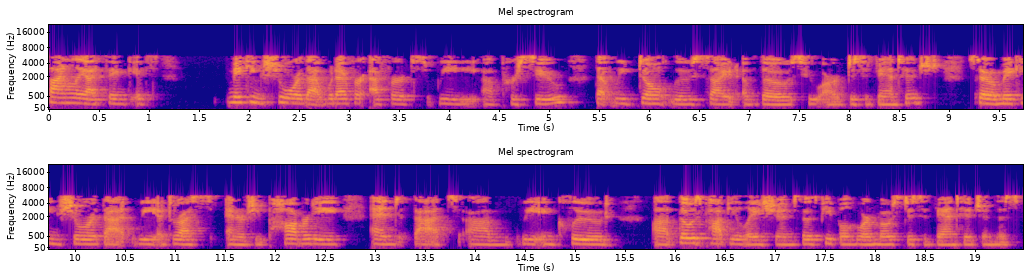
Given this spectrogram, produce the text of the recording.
finally, I think it's making sure that whatever efforts we uh, pursue, that we don't lose sight of those who are disadvantaged. So making sure that we address energy poverty and that um, we include uh, those populations, those people who are most disadvantaged in this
